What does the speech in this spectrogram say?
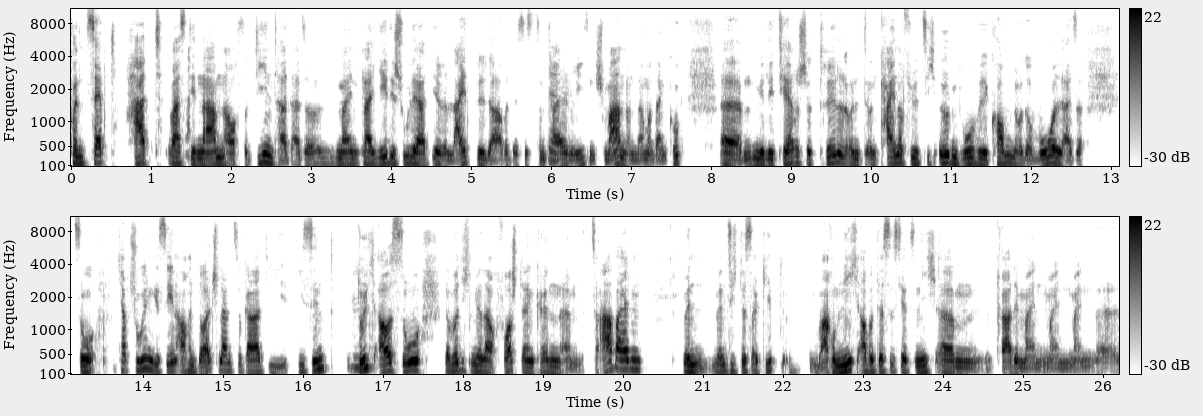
Konzept hat, was den Namen auch verdient hat. Also, ich meine, klar, jede Schule hat ihre Leitbilder, aber das ist zum Teil ein Riesenschmarrn. Und wenn man dann guckt, äh, militärische Drill und, und keiner fühlt sich irgendwo willkommen oder wohl. Also, so, ich habe Schulen gesehen, auch in Deutschland sogar, die, die sind mhm. durchaus so, da würde ich mir da auch vorstellen können, ähm, zu arbeiten wenn, wenn sich das ergibt, warum nicht? Aber das ist jetzt nicht ähm, gerade mein, mein, mein äh,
